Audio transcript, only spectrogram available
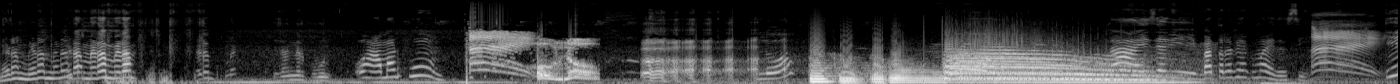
Madam madam madam. Madam madam madam. Madam phone. ও আমার ফোন? Oh, ও নো হ্যালো নাই জানি বাতরা ফেক মাই দিছি কি?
